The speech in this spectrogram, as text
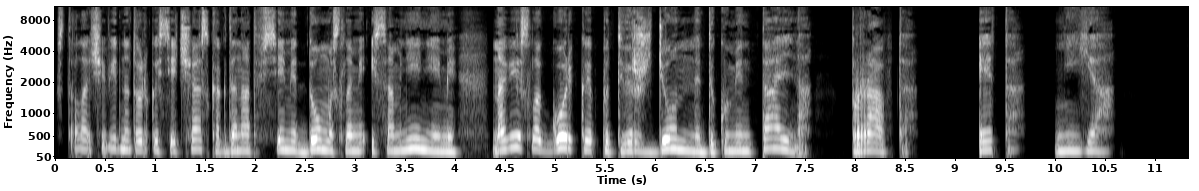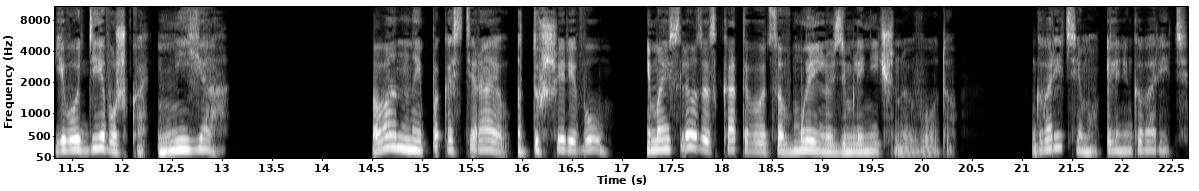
стало очевидно только сейчас, когда над всеми домыслами и сомнениями нависла горькая подтвержденная документально правда. Это не я. Его девушка не я. В ванной пока стираю, от души реву, и мои слезы скатываются в мыльную земляничную воду. Говорить ему или не говорить?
